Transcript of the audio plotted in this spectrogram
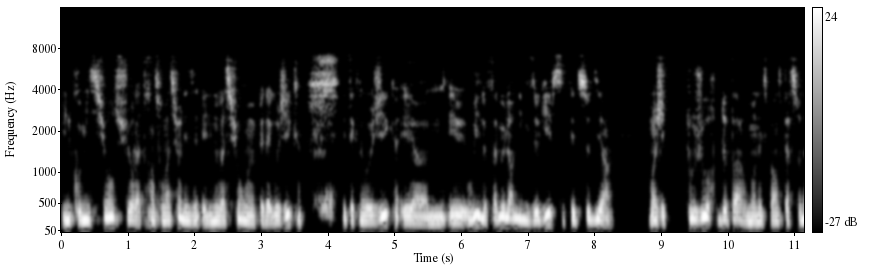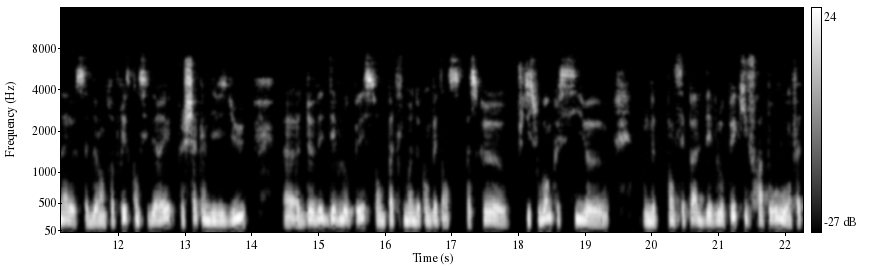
une commission sur la transformation et l'innovation euh, pédagogique et technologique. Et, et oui, le fameux learning is a gift, c'était de se dire, moi j'ai toujours, de par mon expérience personnelle et celle de l'entreprise, considéré que chaque individu euh, devait développer son patrimoine de compétences. Parce que je dis souvent que si euh, vous ne pensez pas à le développer, qu'il fera pour vous en fait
